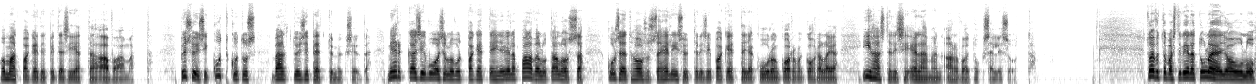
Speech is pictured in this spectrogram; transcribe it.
omat paketit pitäisi jättää avaamatta. Pysyisi kutkutus, välttyisi pettymyksiltä. Merkkaisi vuosiluvut paketteihin ja vielä palvelutalossa kuset housussa helisyttelisi paketteja kuuron korvan kohdalla ja ihastelisi elämän arvoituksellisuutta. Toivottavasti vielä tulee joulu,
